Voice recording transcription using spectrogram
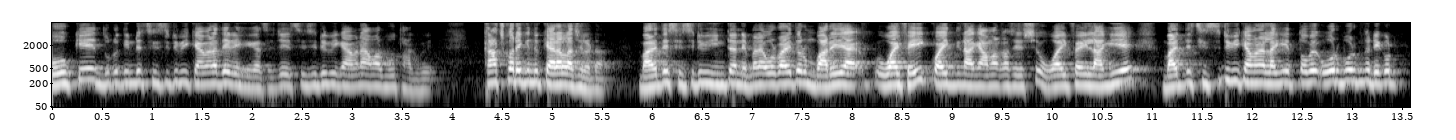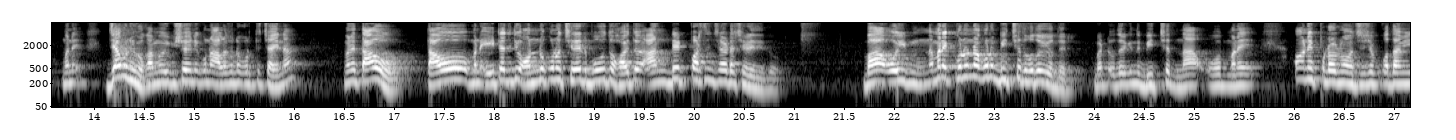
বউকে দুটো, তিনটে সিসিটিভি ক্যামেরা দিয়ে রেখে গেছে, যে সিসিটিভি ক্যামেরা আমার বউ থাকবে। কাজ করে কিন্তু কেরালা ছেলেটা। বাড়িতে সিসিটিভি ইন্টারনেট মানে ওর বাড়িতে ওর বাড়ির ওয়াইফাই কয়েকদিন আগে আমার কাছে এসেছে ওয়াইফাই লাগিয়ে বাড়িতে সিসিটিভি ক্যামেরা লাগিয়ে, তবে ওর বোর কিন্তু রেকর্ড মানে যেমনই হোক, আমি ওই বিষয় নিয়ে কোনো আলোচনা করতে চাই না। মানে তাও তাও মানে এটা যদি অন্য কোনো ছেলের বউ তো হয়তো হান্ড্রেড পার্সেন্ট ছেলেটা ছেড়ে দিত। বা ওই মানে কোনো না কোনো বিচ্ছেদ হতোই ওদের বাট ওদের কিন্তু বিচ্ছেদ না, ও মানে অনেক প্রবলেম হচ্ছে, সব কথা আমি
